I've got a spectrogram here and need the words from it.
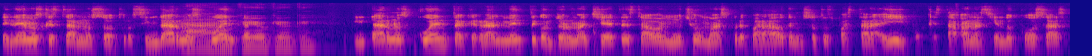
Tenemos que estar nosotros, sin darnos ah, cuenta. Y darnos cuenta que realmente Control Machete estaba mucho más preparado que nosotros para estar ahí, porque estaban haciendo cosas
